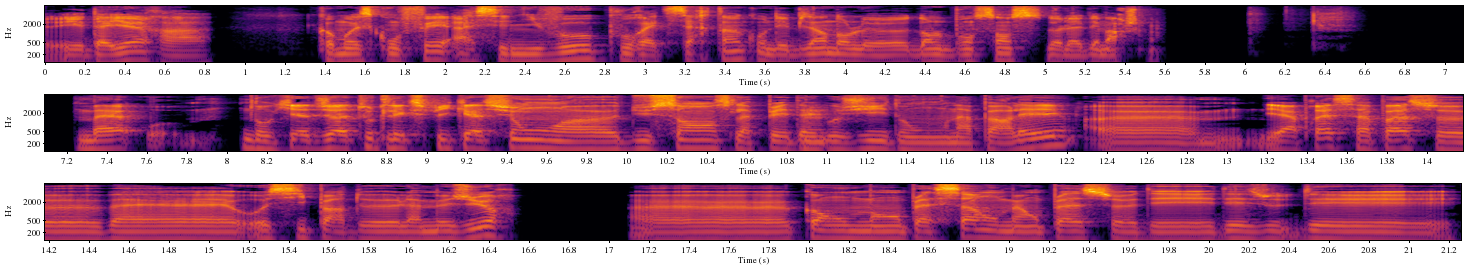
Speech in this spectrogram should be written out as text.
et d'ailleurs à comment est-ce qu'on fait à ces niveaux pour être certain qu'on est bien dans le dans le bon sens de la démarche bah, donc il y a déjà toute l'explication euh, du sens, la pédagogie mm. dont on a parlé, euh, et après ça passe euh, bah, aussi par de la mesure. quand on met en place ça, on met en place des, des,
